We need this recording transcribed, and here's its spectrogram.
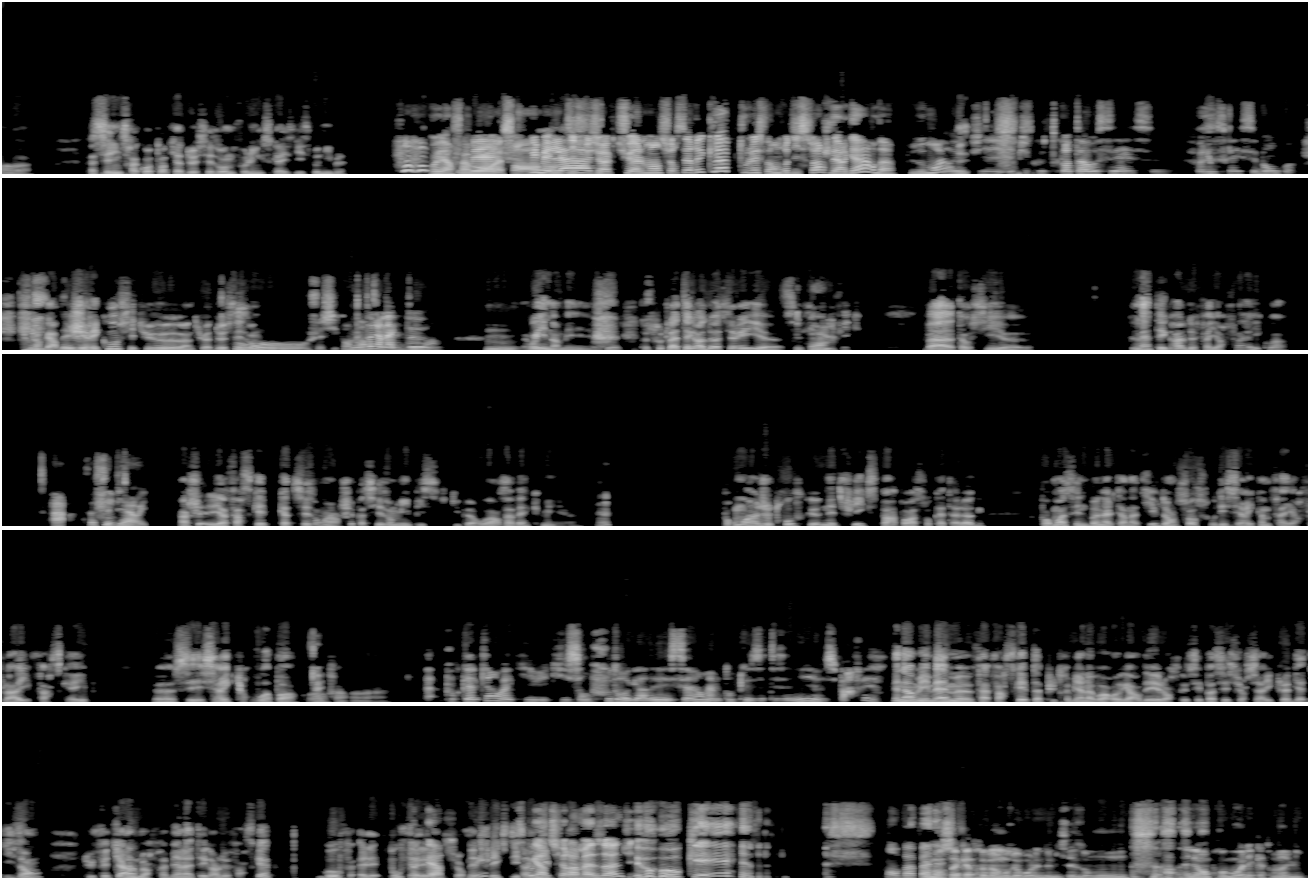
bah, Céline sera contente. Il y a deux saisons de Falling Skies disponibles. Oui, enfin Mais- bon, elles sont oui, mais en là- diffusion actuellement sur Série Club. Tous les vendredis soirs, je les regarde, plus ou moins. Ah, et puis, et puis t'as OCS, euh, Falling Sky, c'est bon, quoi. Tu peux regarder Jericho si tu veux. Hein, tu as deux saisons. Oh, je suis En même contente. temps, il y en a que deux. Hein. Hmm, oui, non, mais tu as toute l'intégrale de la série. euh, c'est magnifique. Bah, t'as aussi euh, l'intégrale de Firefly, quoi. Ah, ça c'est bien, oui. Ah, je- il y a Farscape 4 saisons, alors je sais pas s'ils ont mis Peacekeeper Wars avec, mais euh, Mm. pour moi, je trouve que Netflix, par rapport à son catalogue, pour moi, c'est une bonne alternative dans le sens où des séries comme Firefly, Farscape, euh, c'est des séries que tu revois pas. Quoi. Ouais. Enfin, euh, Bah, Pour quelqu'un, ouais, qui, qui s'en fout de regarder les séries en même temps que les États-Unis, euh, c'est parfait. mais non, mais même, euh, Farscape, t'as pu très bien l'avoir regardé lorsque c'est passé sur Série Club il y a 10 ans. Tu fais, tiens, je me referais bien l'intégrale de Farscape. Bouf, elle est, pouf, Tu elle est là sur oui, Netflix Tu disponible. regardes sur quoi. Amazon, tu dis oh, ok. On va pas Comment ça, 91 euros les demi-saisons Ah, elle est en promo, elle est 88.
